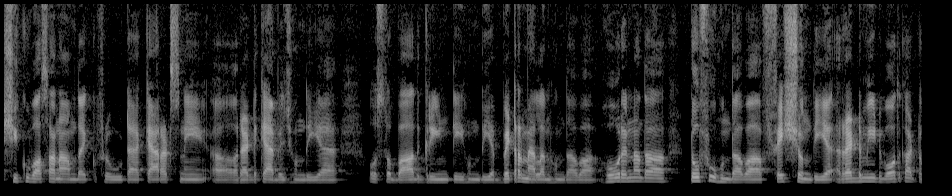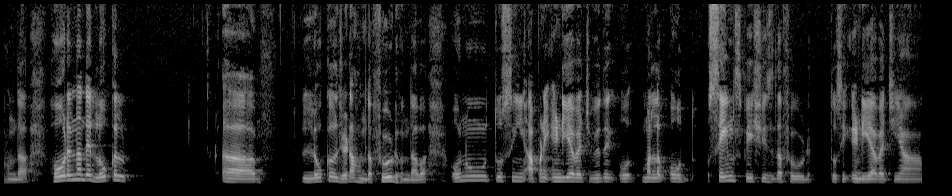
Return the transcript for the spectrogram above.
ਸ਼ਿਕੂਵਾਸਾ ਨਾਮ ਦਾ ਇੱਕ ਫਰੂਟ ਹੈ ਕੈਰਟਸ ਨੇ ਰੈੱਡ ਕੈਬੇਜ ਹੁੰਦੀ ਹੈ ਉਸ ਤੋਂ ਬਾਅਦ ਗ੍ਰੀਨ ਟੀ ਹੁੰਦੀ ਹੈ ਬਿਟਰ ਮੈਲਨ ਹੁੰਦਾ ਵਾ, ਹੋਰ ਇਹਨਾਂ ਦਾ ਟੋਫੂ ਹੁੰਦਾ ਵਾ ਫਿਸ਼ ਹੁੰਦੀ ਹੈ ਰੈੱਡ ਮੀਟ ਬਹੁਤ ਘੱਟ ਹੁੰਦਾ। ਹੋਰ ਇਹਨਾਂ ਦੇ ਲੋਕਲ ਲੋਕਲ ਜਿਹੜਾ ਹੁੰਦਾ ਫੂਡ ਹੁੰਦਾ ਵਾ, ਉਹਨੂੰ ਤੁਸੀਂ ਆਪਣੇ ਇੰਡੀਆ ਵਿੱਚ ਵੀ ਉਹਦੇ ਮਤਲਬ ਉਹ ਸੇਮ ਸਪੀਸੀਜ਼ ਦਾ ਫੂਡ ਤੁਸੀਂ ਇੰਡੀਆ ਵਿੱਚ ਜਾਂ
